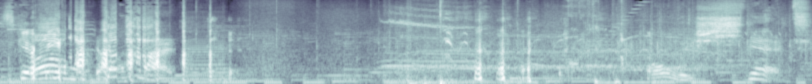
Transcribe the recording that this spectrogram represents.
Scary. Oh my god! Holy shit!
